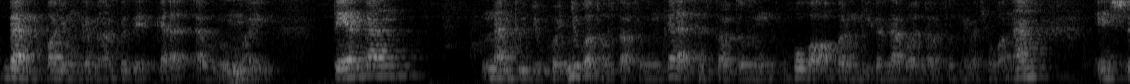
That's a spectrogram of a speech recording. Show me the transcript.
ben vagyunk ebben a közép-kelet-európai mm. térben, nem tudjuk, hogy nyugathoz tartozunk, kelethez tartozunk, hova akarunk igazából tartozni, vagy hova nem, és,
